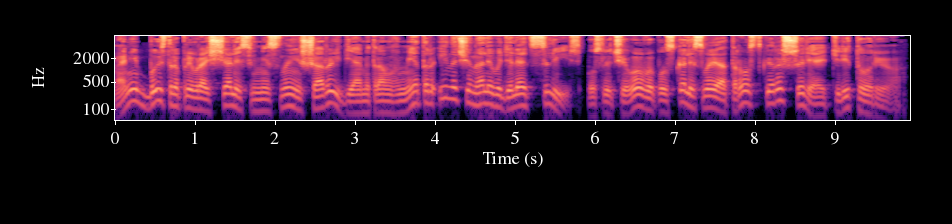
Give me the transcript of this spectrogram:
Они быстро превращались в мясные шары диаметром в метр и начинали выделять слизь, после чего выпускали свои отростки, расширяя территорию.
